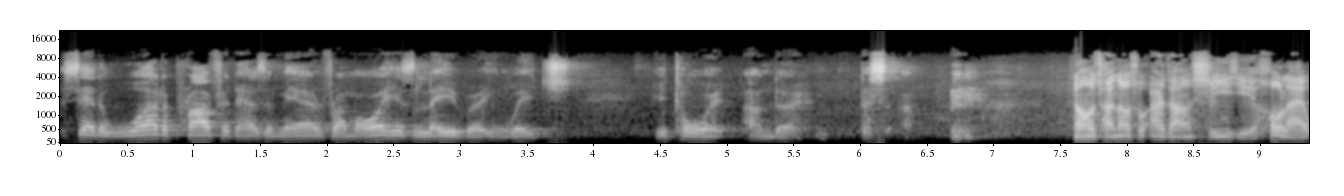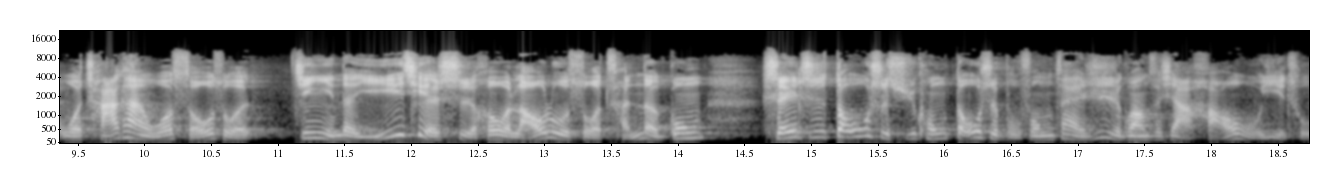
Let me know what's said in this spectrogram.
said, "What a profit has a man from all his labor in which he toiled under the sun." 然后传道书二章十一节，后来我查看我手所经营的一切事和我劳碌所成的功，谁知都是虚空，都是捕风，在日光之下毫无益处。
